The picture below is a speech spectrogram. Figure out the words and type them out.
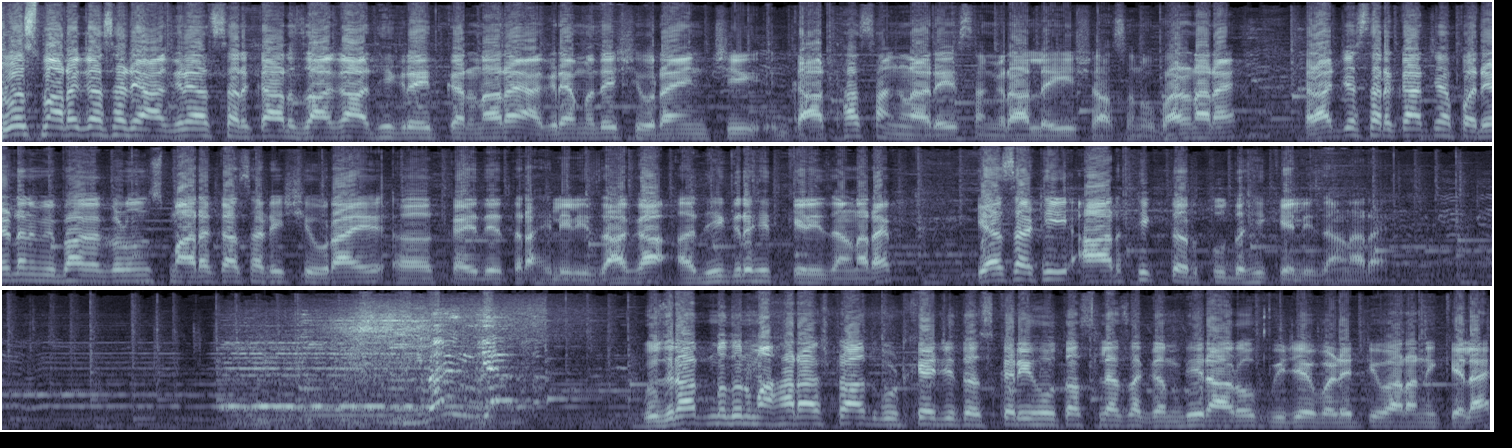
शिवस्मारकासाठी आग्र्यात सरकार जागा अधिग्रहित करणार आहे. आग्र्यामध्ये शिवरायांची गाथा सांगणारे संग्रहालयही शासन उभारणार आहे. राज्य सरकारच्या पर्यटन विभागाकडून स्मारकासाठी शिवराय कैदेत राहिलेली जागा अधिग्रहित केली जाणार आहे. यासाठी आर्थिक तरतूदही केली जाणार आहे. गुजरातमधून महाराष्ट्रात गुटख्याची तस्करी होत असल्याचा गंभीर आरोप विजय वडेट्टीवारांनी केलाय.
